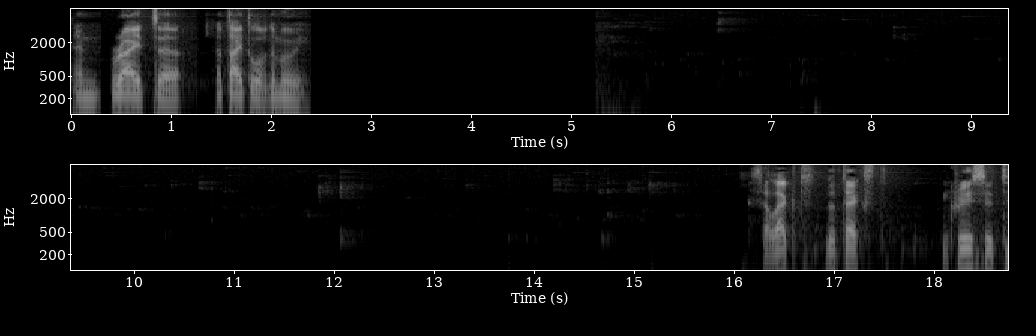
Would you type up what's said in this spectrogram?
and write uh, a title of the movie. select the text, increase it,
